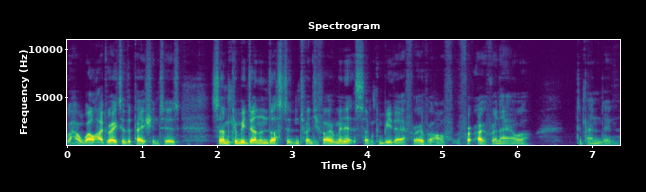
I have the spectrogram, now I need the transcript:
and how well hydrated the patient is. Some can be done and dusted in 25 minutes. Some can be there for over half for over an hour, depending.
